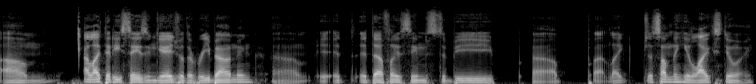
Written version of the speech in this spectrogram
Um, I like that he stays engaged with the rebounding. Um, it it definitely seems to be uh, like just something he likes doing.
